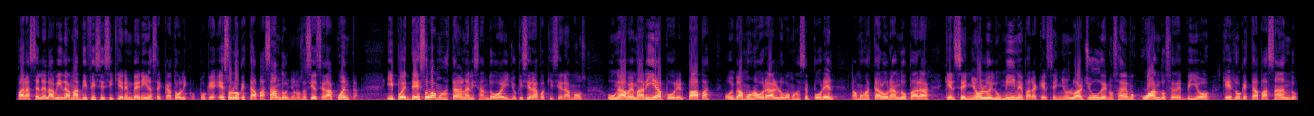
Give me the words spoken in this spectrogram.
para hacerle la vida más difícil si quieren venir a ser católicos, porque eso es lo que está pasando, yo no sé si él se da cuenta. Y pues de eso vamos a estar analizando hoy. Yo quisiera, pues quisiéramos un Ave María por el Papa. Hoy vamos a orar, lo vamos a hacer por él. Vamos a estar orando para que el Señor lo ilumine, para que el Señor lo ayude. No sabemos cuándo se desvió, qué es lo que está pasando,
